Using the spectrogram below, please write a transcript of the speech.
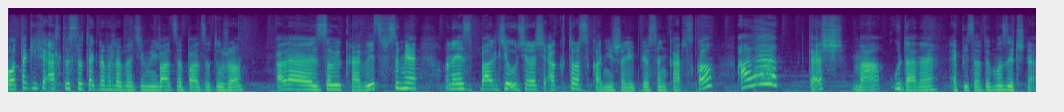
Bo takich artystów tak naprawdę będzie mieć bardzo, bardzo dużo. Ale Zoe Kravitz, w sumie ona jest bardziej udziela się aktorsko niżeli piosenkarsko, ale też ma udane epizody muzyczne.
